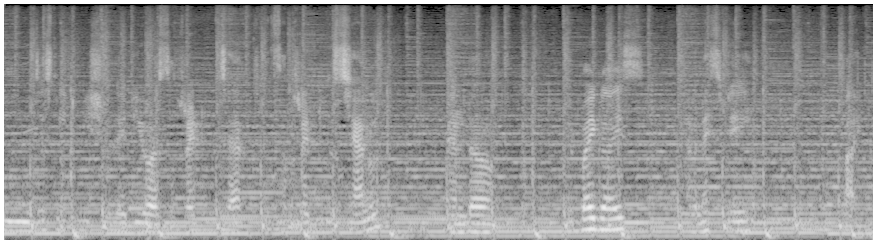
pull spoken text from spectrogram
you just need to be sure that you are subscribed to this, channel, subscribed to this channel. And uh, goodbye guys. Have a nice day. Bye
